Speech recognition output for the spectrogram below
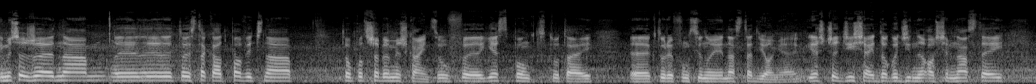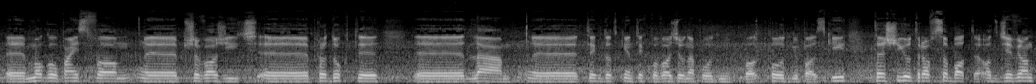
I myślę, że na, to jest taka odpowiedź na tą potrzebę mieszkańców. E, Jest punkt tutaj, e, który funkcjonuje na stadionie. Jeszcze dzisiaj do godziny 18 e, mogą Państwo przewozić produkty dla tych dotkniętych powodzią na południu, po- południu Polski. Też jutro w sobotę od 9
